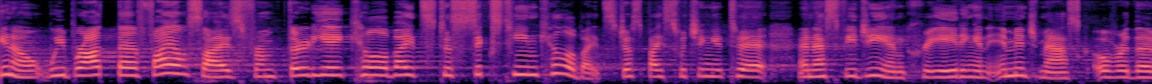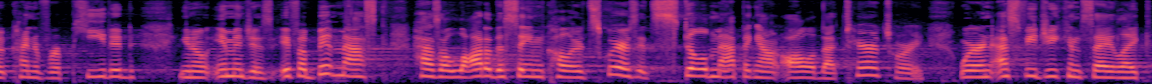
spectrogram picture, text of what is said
you know, we brought the file size from 38 kilobytes to 16 kilobytes just by switching it to an SVG and creating an image mask over the kind of repeated, you know, images. If a bit mask has a lot of the same colored squares, it's still mapping out all of that territory, where an SVG can say, like,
